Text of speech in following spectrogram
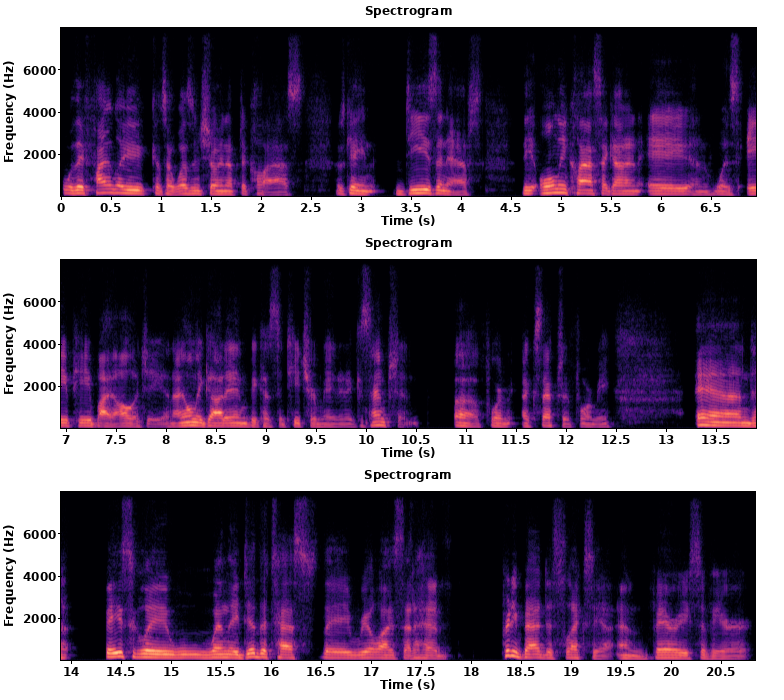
well, they finally, because I wasn't showing up to class, I was getting D's and F's the only class I got an A in was AP biology, and I only got in because the teacher made an exemption uh, for exception for me. And basically, when they did the test, they realized that I had pretty bad dyslexia and very severe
